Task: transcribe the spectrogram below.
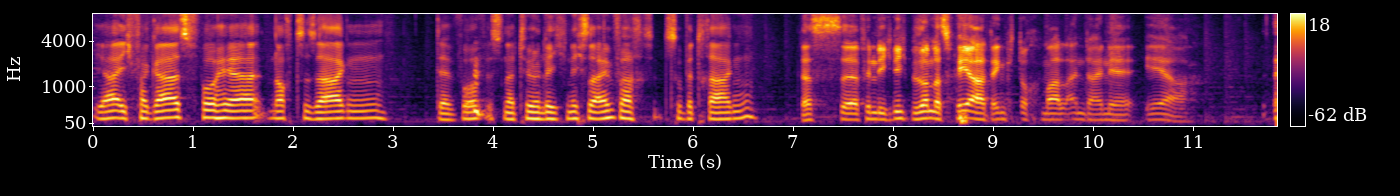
Ja, ich vergaß vorher noch zu sagen, der Wurf ist natürlich nicht so einfach zu betragen. Das äh, finde ich nicht besonders fair. Denk doch mal an deine Ehr.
